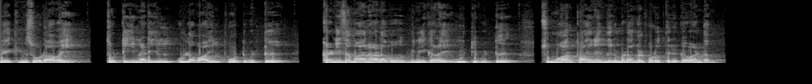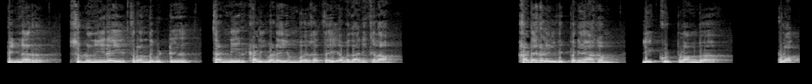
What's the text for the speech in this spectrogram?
பேக்கிங் சோடாவை தொட்டியின் அடியில் உள்ள வாயில் போட்டுவிட்டு கணிசமான அளவு வினிகரை ஊற்றிவிட்டு சுமார் பதினைந்து நிமிடங்கள் பொறுத்திருக்க வேண்டும். பின்னர் சுடுநீரை திறந்துவிட்டு தண்ணீர் கழிவடையும் வேகத்தை அவதானிக்கலாம். கடைகளில் விற்பனையாகும் லிக்விட் பிளம்பர் பிளாக்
